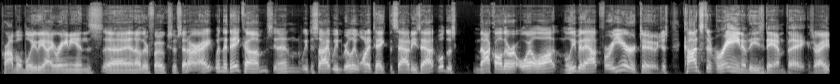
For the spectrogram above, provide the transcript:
probably the Iranians uh, and other folks have said, all right, when the day comes and we decide we really want to take the Saudis out, we'll just knock all their oil out and leave it out for a year or two. Just constant rain of these damn things, right?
